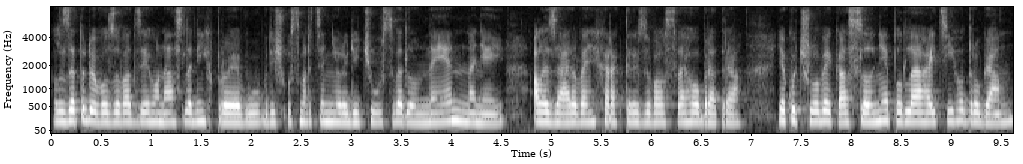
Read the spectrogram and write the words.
Lze to dovozovat z jeho následných projevů, když usmrcení rodičů svedl nejen na něj, ale zároveň charakterizoval svého bratra jako člověka silně podléhajícího drogám,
